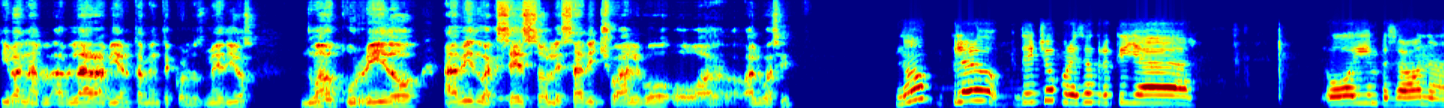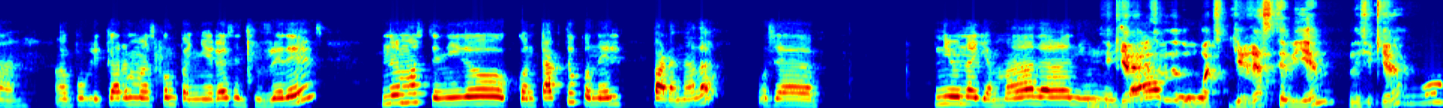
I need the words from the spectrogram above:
iban a hablar abiertamente con los medios. ¿No ha ocurrido? ¿Ha habido acceso? ¿Les ha dicho algo o algo así? No, claro, de hecho por eso creo que ya hoy empezaban a, a publicar más compañeras en sus redes. No hemos tenido contacto con él para nada. O sea, ni una llamada, ni un ¿Ni siquiera ¿Llegaste bien? ¿Ni siquiera? No,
